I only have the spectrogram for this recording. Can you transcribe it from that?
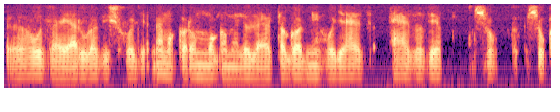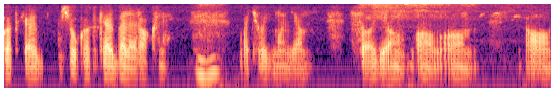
hozzájárul az is, hogy nem akarom magam elől eltagadni, hogy ehhez, ehhez azért so, sokat, kell, sokat kell belerakni. Hmm. Vagy hogy mondjam. Szóval a, a, a, a,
